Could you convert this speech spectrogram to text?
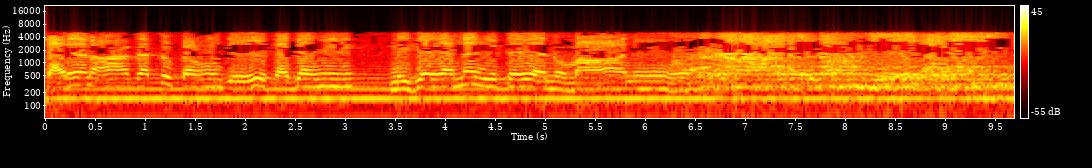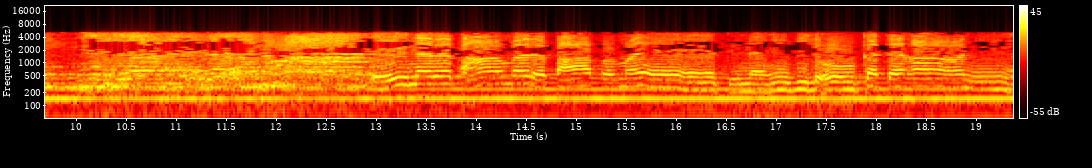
शरणागत कहूँगे भजनी निजय नहित अनुमान नर पामर पाप मैं नहीं बिलोकत हानि।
